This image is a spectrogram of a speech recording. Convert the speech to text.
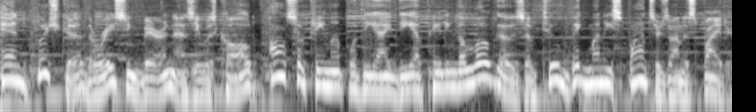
And Huschke, the racing baron as he was called, also came up with the idea of painting the logos of two big money sponsors on a Spider,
